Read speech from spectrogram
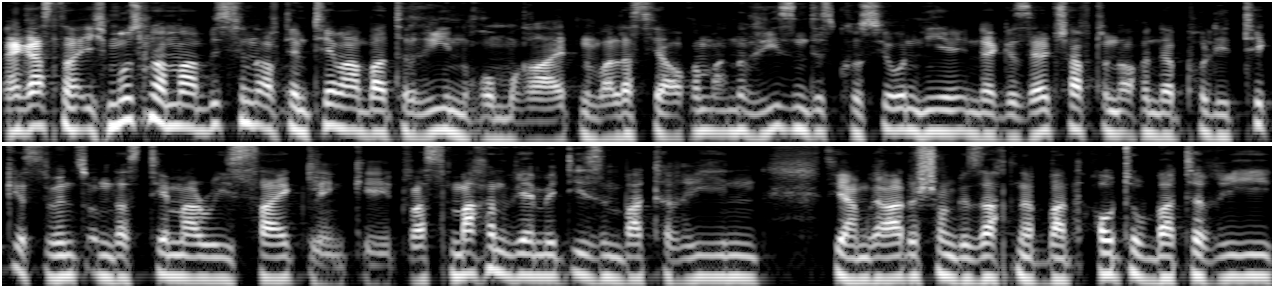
Herr Gastner, ich muss noch mal ein bisschen auf dem Thema Batterien rumreiten, weil das ja auch immer eine Riesendiskussion hier in der Gesellschaft und auch in der Politik ist, wenn es um das Thema Recycling geht. Was machen wir mit diesen Batterien? Sie haben gerade schon gesagt, eine Autobatterie,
